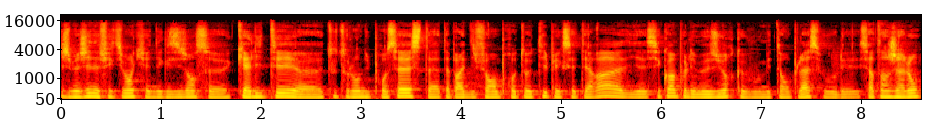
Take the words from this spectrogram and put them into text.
j'imagine effectivement qu'il y a une exigence euh, qualité euh, tout au long du process. Tu as, parlé de différents prototypes, etc. C'est quoi un peu les mesures que vous mettez en place ou les, certains jalons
